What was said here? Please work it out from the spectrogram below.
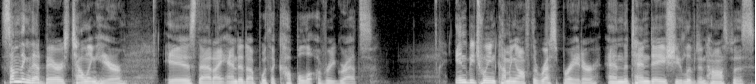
Something that bears telling here is that I ended up with a couple of regrets in between coming off the respirator and the 10 days she lived in hospice,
